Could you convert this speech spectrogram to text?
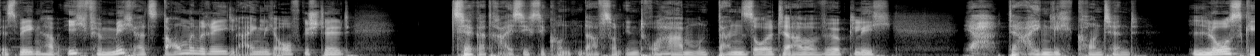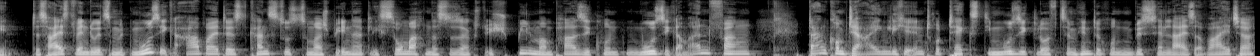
Deswegen habe ich für mich als Daumenregel eigentlich aufgestellt, circa 30 Sekunden darf so ein Intro haben und dann sollte aber wirklich, ja, der eigentliche Content losgehen. Das heißt, wenn du jetzt mit Musik arbeitest, kannst du es zum Beispiel inhaltlich so machen, dass du sagst, ich spiele mal ein paar Sekunden Musik am Anfang, dann kommt der eigentliche Intro-Text, die Musik läuft im Hintergrund ein bisschen leiser weiter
